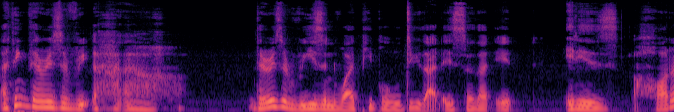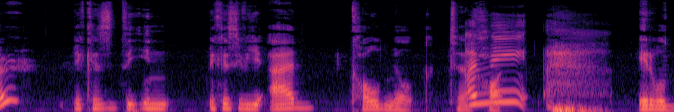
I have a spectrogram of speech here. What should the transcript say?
I think there is a re- there is a reason why people will do that is so that it it is hotter because the in because if you add cold milk to I hot, mean, it will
